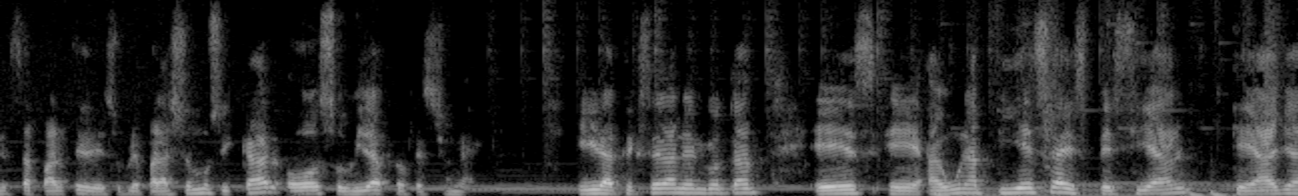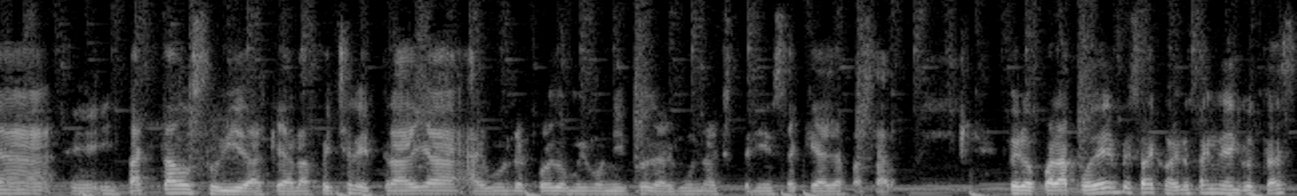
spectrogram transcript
esta parte de su preparación musical o su vida profesional. Y la tercera anécdota es eh, alguna pieza especial que haya eh, impactado su vida, que a la fecha le traiga algún recuerdo muy bonito de alguna experiencia que haya pasado. Pero para poder empezar con estas anécdotas,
